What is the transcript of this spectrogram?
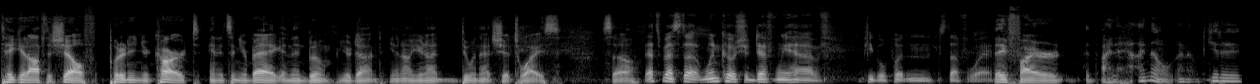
take it off the shelf, put it in your cart, and it's in your bag, and then boom, you're done. You know, you're not doing that shit twice. So That's messed up. Winco should definitely have people putting stuff away. they fire. I, I know. I know. Get a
